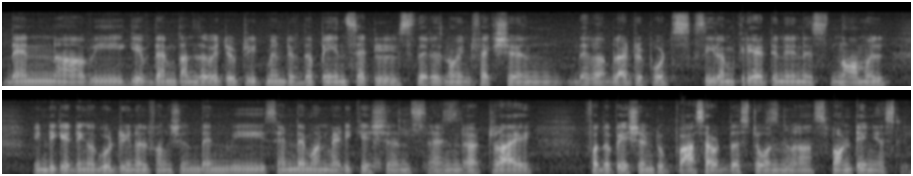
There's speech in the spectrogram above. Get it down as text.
then uh, we give them conservative treatment if the pain settles, there is no infection, there are blood reports, serum creatinine is normal, indicating a good renal function. Then we send them on medications, Medications. and uh, try for the patient to pass out the stone, Stone. Uh, spontaneously.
